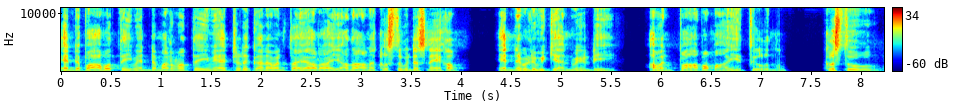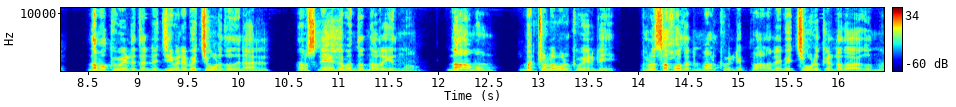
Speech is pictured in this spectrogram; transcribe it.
എന്റെ പാപത്തെയും എന്റെ മരണത്തെയും ഏറ്റെടുക്കാൻ അവൻ തയ്യാറായി. അതാണ് ക്രിസ്തുവിന്റെ സ്നേഹം. എന്നെ വിടുവിക്കാൻ വേണ്ടി അവൻ പാപമായി തീർന്നു. ക്രിസ്തു നമുക്ക് വേണ്ടി തന്റെ ജീവനെ വെച്ചു കൊടുത്തതിനാൽ നാം സ്നേഹമെന്തെന്നറിയുന്നു നാമും മറ്റുള്ളവർക്ക് വേണ്ടി നമ്മുടെ സഹോദരന്മാർക്ക് വേണ്ടി പ്രാണനെ വെച്ചു കൊടുക്കേണ്ടതാകുന്നു.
